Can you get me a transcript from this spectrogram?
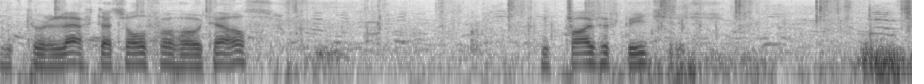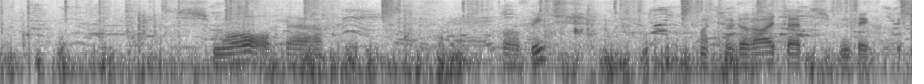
And to the left, that's all for hotels. The private beaches. Small there for a beach. But to the right, that's a big beach.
